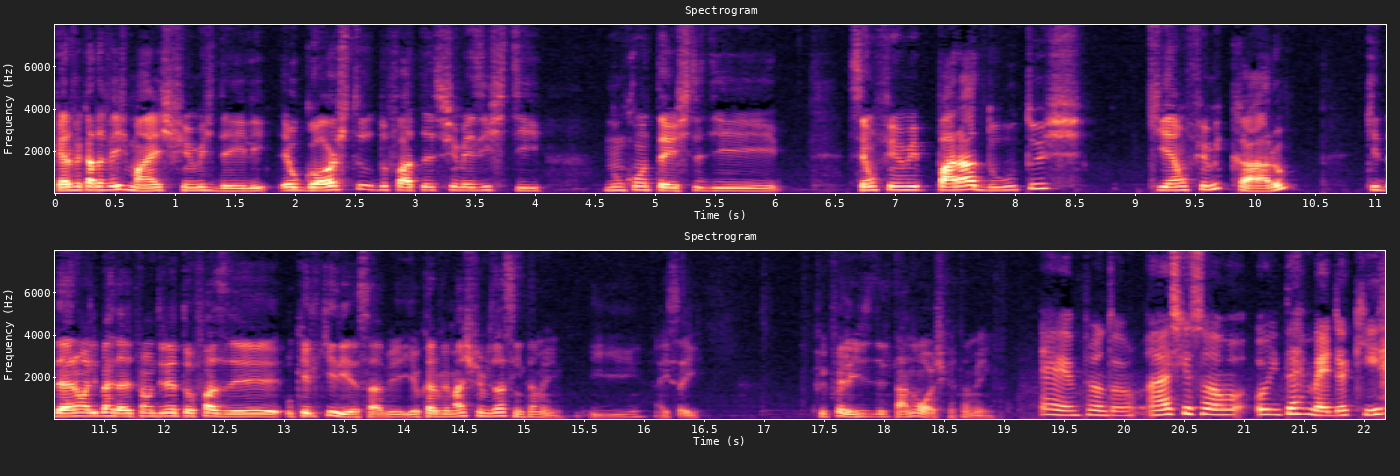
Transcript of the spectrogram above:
quero ver cada vez mais filmes dele. Eu gosto do fato desse filme existir num contexto de ser um filme para adultos, que é um filme caro, que deram a liberdade para um diretor fazer o que ele queria, sabe? E eu quero ver mais filmes assim também. E é isso aí. Fico feliz de ele estar no Oscar também. É, pronto. Acho que sou o intermédio aqui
